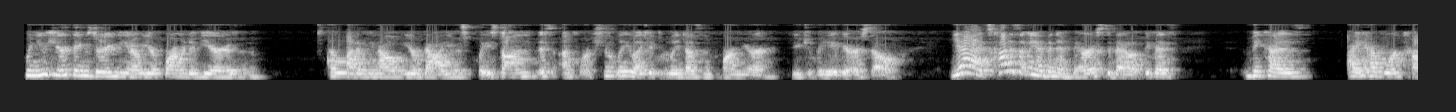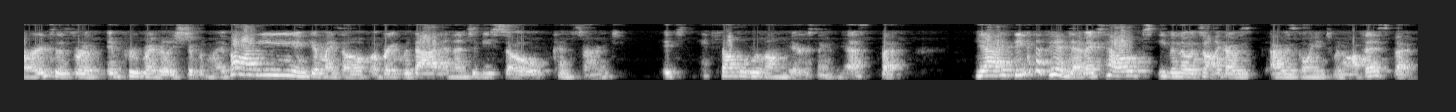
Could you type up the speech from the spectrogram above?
when you hear things during, you know, your formative years and a lot of, you know, your value is placed on this, unfortunately, like it really does inform your future behavior. So yeah, it's kind of something I've been embarrassed about because because I have worked hard to sort of improve my relationship with my body and give myself a break with that. And then to be so concerned, it, it felt a little embarrassing, I guess. But yeah, I think the pandemic's helped, even though it's not like I was I was going into an office, but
